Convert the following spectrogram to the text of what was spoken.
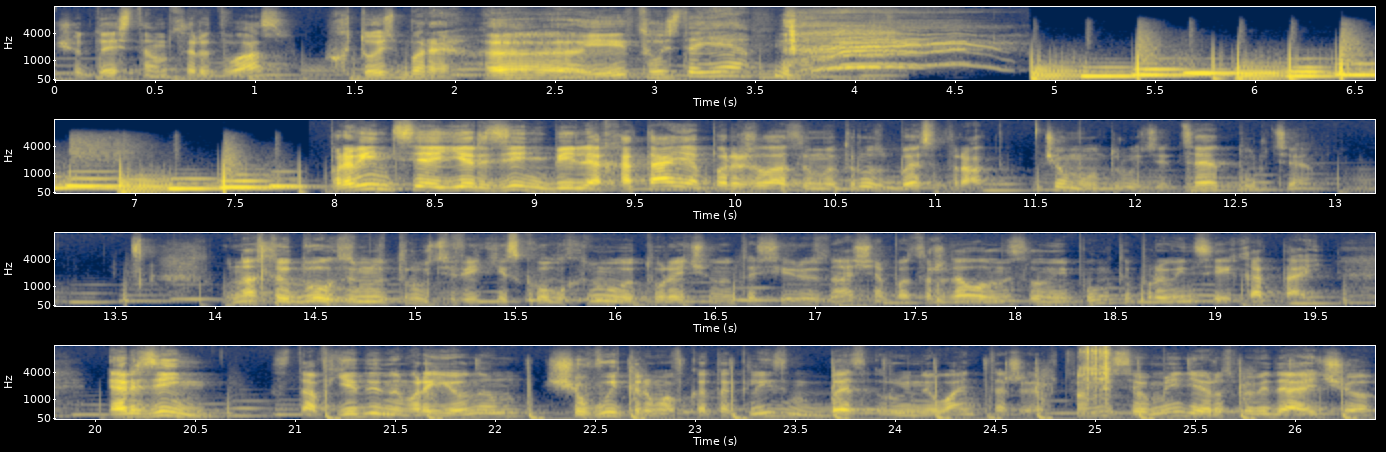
що десь там серед вас хтось бере е, і хтось дає. Провінція Єрзінь біля Хатая пережила землетрус без втрат. Чому, друзі? Це Турція. Внаслідок двох землетрусів, які сколихнули Туреччину та Сірію, значно постраждали населені пункти провінції Хатай. Ерзінь став єдиним районом, що витримав катаклізм без руйнувань та жертв. Місцеві медіа розповідають, що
